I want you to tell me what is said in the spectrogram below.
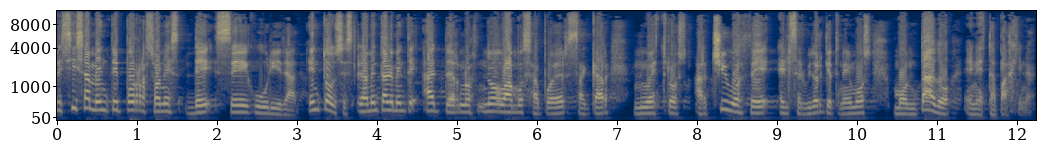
precisamente por razones de seguridad. Entonces, lamentablemente, alternos no vamos a poder sacar nuestros archivos del servidor que tenemos montado en esta página.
